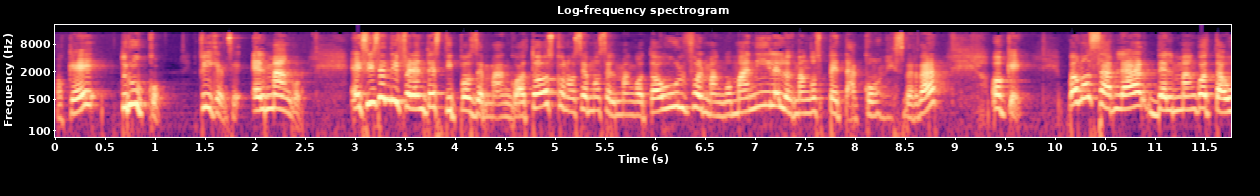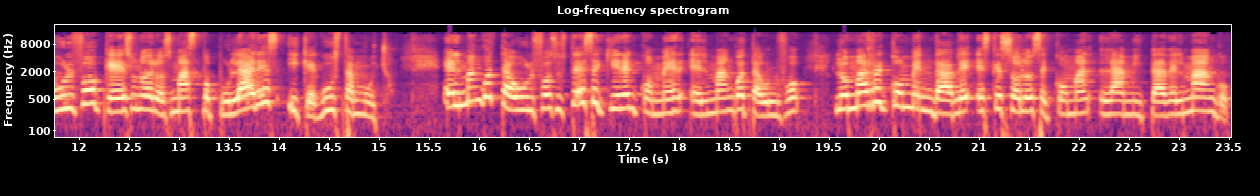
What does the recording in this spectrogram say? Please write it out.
¿ok? Truco, fíjense, el mango. Existen diferentes tipos de mango. A todos conocemos el mango taulfo, el mango manila y los mangos petacones, ¿verdad? Ok, vamos a hablar del mango taulfo, que es uno de los más populares y que gusta mucho. El mango ataulfo, si ustedes se quieren comer el mango ataulfo, lo más recomendable es que solo se coman la mitad del mango.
